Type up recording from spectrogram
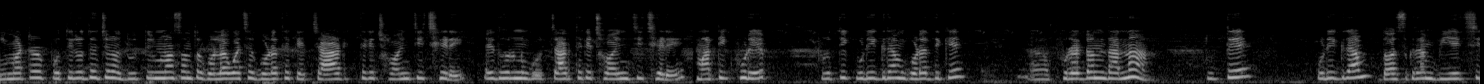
নিমাটোর প্রতিরোধের জন্য দু তিন মাস অন্তর গোলাপ গাছের গোড়া থেকে চার থেকে ছ ইঞ্চি ছেড়ে, এই ধরুন চার থেকে ছ ইঞ্চি ছেড়ে মাটি খুঁড়ে প্রতি কুড়ি গ্রাম গোড়ার দিকে ফুরাডন দানা, তুতে কুড়ি গ্রাম, দশ গ্রাম বিএইচসি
